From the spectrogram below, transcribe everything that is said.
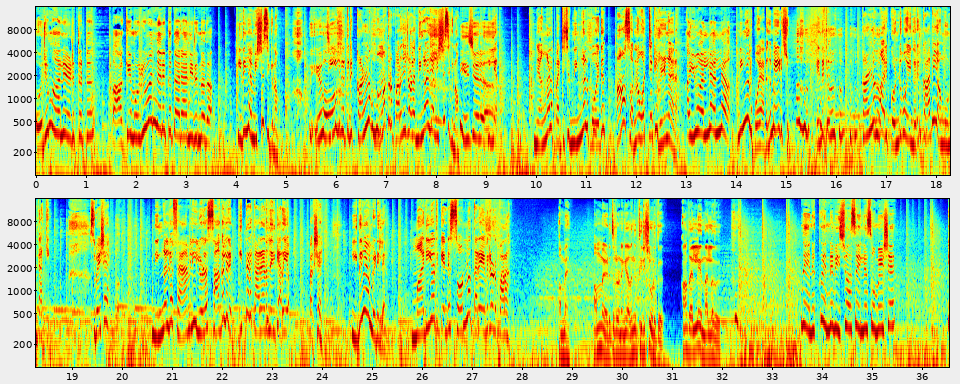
ഒരു മാല എടുത്തിട്ട് ബാക്കി മുഴുവൻ നിനക്ക് തരാനിരുന്നതാ. ഇത് ഞാൻ വിശ്വസിക്കണോ? ജീവിതത്തിൽ കള്ളം മാത്രം പറഞ്ഞിട്ടുള്ള നിങ്ങളെ ഞാൻ വിശ്വസിക്കണോ? ഇല്ല. ഞങ്ങളെ പറ്റിച്ച് നിങ്ങൾ പോയത് ആ സ്വർണം ഒറ്റയ്ക്ക് വിഴുങ്ങാനാ. അയ്യോ അല്ല അല്ല. നിങ്ങൾ പോയി അതങ്ങ് മേടിച്ചു. എന്നിട്ട് കള്ളന്മാര് കൊണ്ടുപോയി എന്നൊരു കഥയും അങ്ങ് ഉണ്ടാക്കി. സുബേഷേ നിങ്ങളുടെ ഫാമിലിയിലുള്ള സകലരും ഇത്തരക്കാരാണെന്ന് എനിക്കറിയാം. പക്ഷേ ഇത് ഞാൻ വിടില്ല. മര്യാദയ്ക്ക് എന്റെ സ്വർണം തര ഇവരോട് പറ. അമ്മേ അമ്മ എടുത്തിട്ടുണ്ടെങ്കിൽ അതങ്ങ് തിരിച്ചു കൊടുക്ക്. അതല്ലേ നല്ലത്. നിനക്കും എന്നെ വിശ്വാസമില്ലേ സുമേഷേ.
